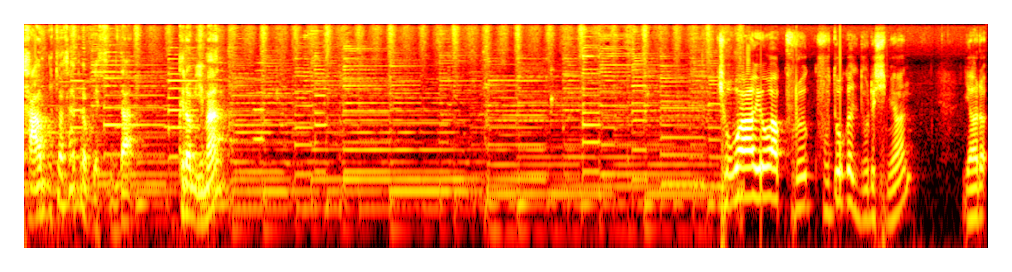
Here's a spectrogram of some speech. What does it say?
다음부터 살펴보겠습니다. 그럼 이만 좋아요와 구, 구독을 누르시면 여러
